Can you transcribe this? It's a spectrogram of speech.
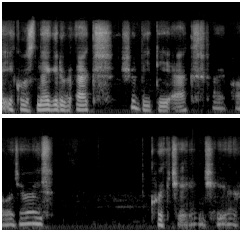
equals negative x, should be dx, I apologize. Quick change here.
